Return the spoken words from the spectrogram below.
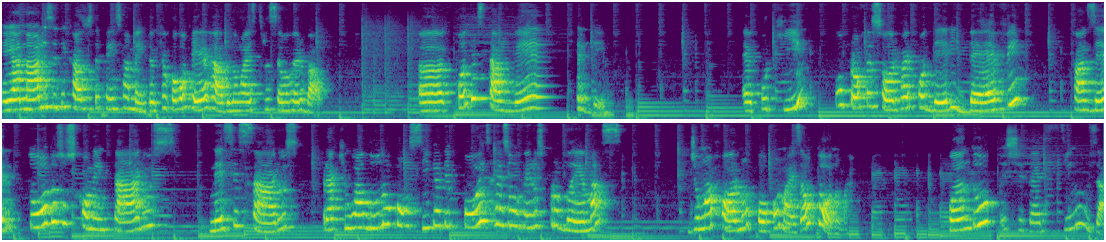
e análise de casos de pensamento. É o que eu coloquei errado, não é instrução verbal. Uh, quando está verde, é porque o professor vai poder e deve fazer todos os comentários necessários para que o aluno consiga depois resolver os problemas de uma forma um pouco mais autônoma. Quando estiver cinza,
